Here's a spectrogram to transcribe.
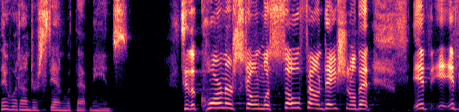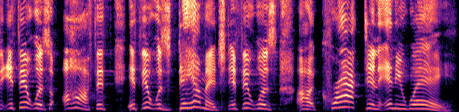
they would understand what that means. See, the cornerstone was so foundational that if, if, if it was off, if, if it was damaged, if it was uh, cracked in any way,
